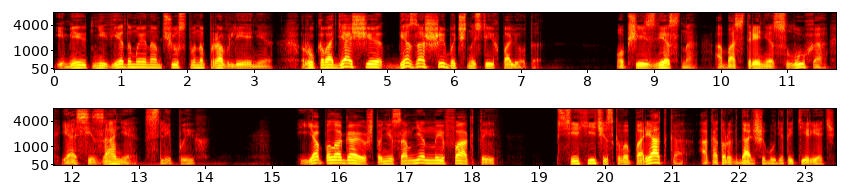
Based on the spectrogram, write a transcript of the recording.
имеют неведомое нам чувство направления, руководящее безошибочностью их полета. Общеизвестно обострение слуха и осязания слепых. Я полагаю, что несомненные факты психического порядка о которых дальше будет идти речь,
